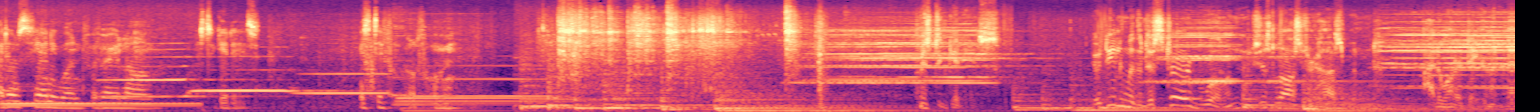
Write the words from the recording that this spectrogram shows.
I don't see anyone for very long, Mr. Gittes. It's difficult for me. Mr. Gittes, you're dealing with a disturbed woman who's just lost her husband. I don't want her taken advantage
